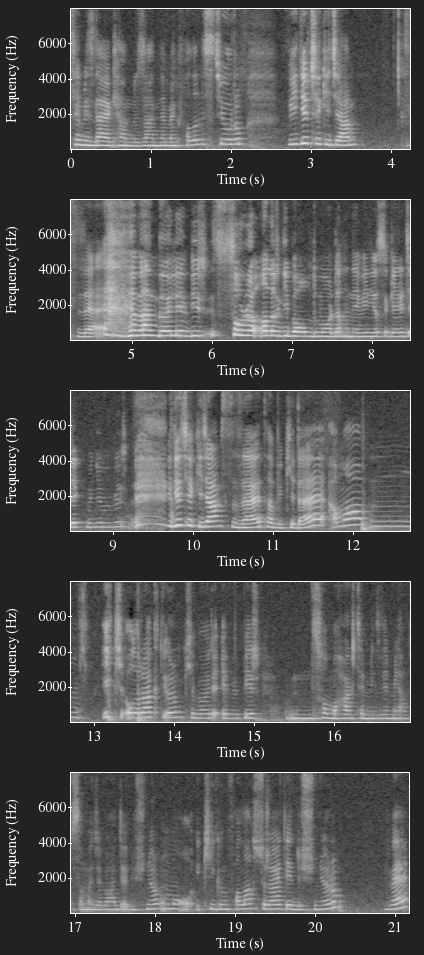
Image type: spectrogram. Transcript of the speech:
temizlerken düzenlemek falan istiyorum. Video çekeceğim size. Hemen böyle bir soru alır gibi oldum orada hani videosu gelecek mi gibi bir video çekeceğim size tabii ki de. Ama hmm, ilk olarak diyorum ki böyle evi bir hmm, sonbahar temizliği mi yapsam acaba diye düşünüyorum ama o iki gün falan sürer diye düşünüyorum. Ve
